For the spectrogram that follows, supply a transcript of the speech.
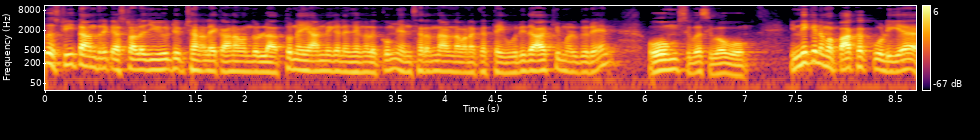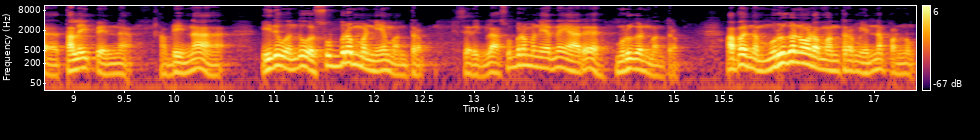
ஸ்ரீதாந்திரிக் அஸ்ட்ராலஜி யூடியூப் சேனலை காண வந்துள்ள அத்துணை ஆன்மீக நெஞ்சங்களுக்கும் என் சிறந்தாழ்ந்த வணக்கத்தை உரிதாக்கி மொழ்கிறேன் ஓம் சிவ சிவ ஓம். இன்றைக்கி நம்ம பார்க்கக்கூடிய தலைப்பு என்ன அப்படின்னா இது வந்து ஒரு சுப்பிரமணிய மந்திரம். சரிங்களா? சுப்பிரமணியர்னா யார்? முருகன் மந்திரம். அப்போ இந்த முருகனோட மந்திரம் என்ன பண்ணும்?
